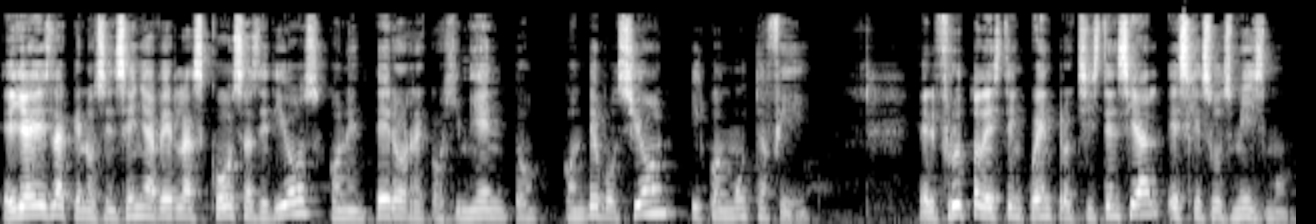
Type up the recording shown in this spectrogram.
Ella es la que nos enseña a ver las cosas de Dios con entero recogimiento, con devoción y con mucha fe. El fruto de este encuentro existencial es Jesús mismo,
